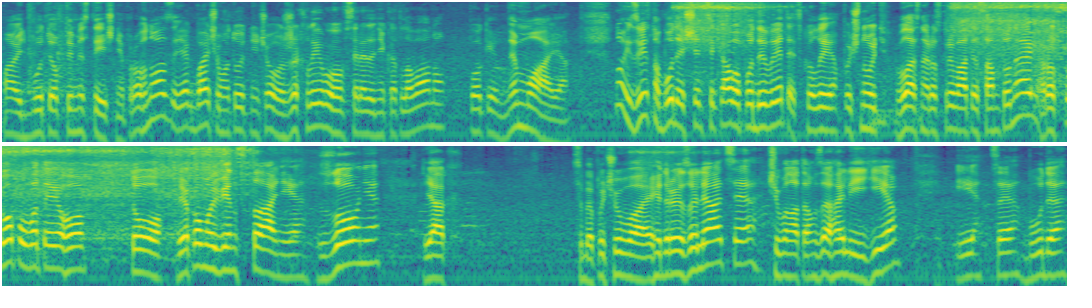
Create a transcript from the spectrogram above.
мають бути оптимістичні прогнози. Як бачимо, тут нічого жахливого всередині котловану поки немає. Ну і звісно, буде ще цікаво подивитись, коли почнуть власне розкривати сам тунель, розкопувати його, то в якому він стані ззовні, як себе почуває гідроізоляція, чи вона там взагалі є. І це буде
